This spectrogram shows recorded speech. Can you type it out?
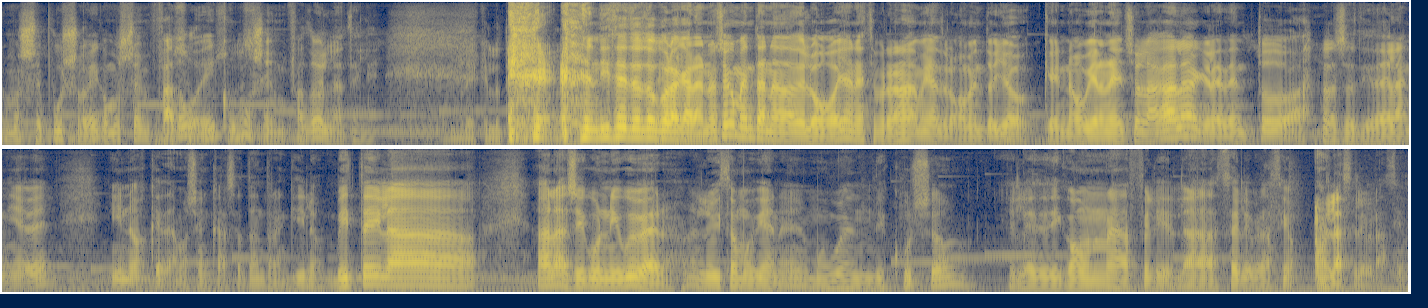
Cómo se puso, ¿eh? Cómo se enfadó, ¿eh? Cómo se enfadó en la tele. Es que lo tengo Dice Te toco la cara. No se comenta nada de los Goya en este programa. Mira, te lo comento yo. Que no hubieran hecho la gala, que le den todo a la Sociedad de la Nieve y nos quedamos en casa tan tranquilos. ¿Viste la, a la Sigourney Weaver? Lo hizo muy bien, ¿eh? Muy buen discurso. Y le dedicó una la celebración. La celebración.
